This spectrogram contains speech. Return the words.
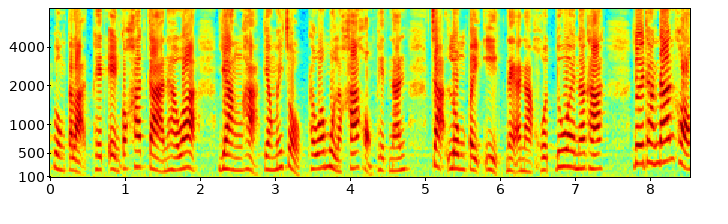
ดวงตลาดเพชรเองก็คาดการณ์นะคะว่ายังค่ะยังไม่จบ เพราะว่ามูลค่าของเพชรนั้นจะลงไปอีกในอนาคตด้วยนะคะ โดยทางด้านของ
